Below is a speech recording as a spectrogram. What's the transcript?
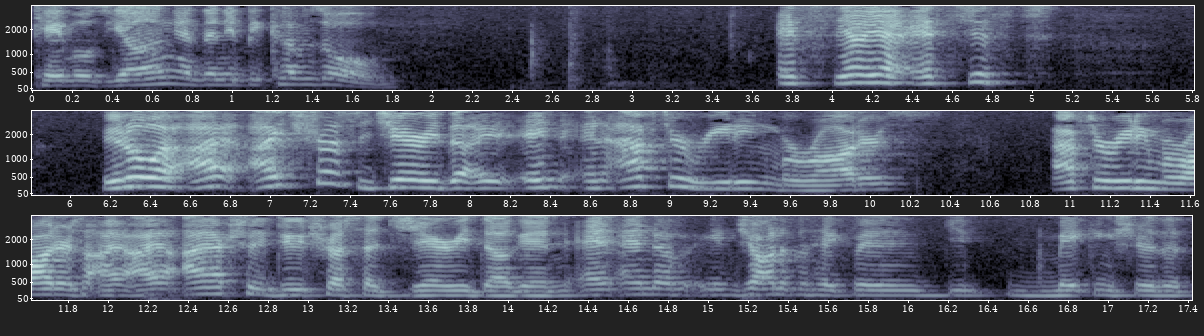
Cable's young, and then he becomes old. It's yeah, yeah. It's just you know what I I trust Gerry. And and after reading Marauders after reading Marauders, I, I, I, actually do trust that Gerry Duggan and, and uh, Jonathan Hickman making sure that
